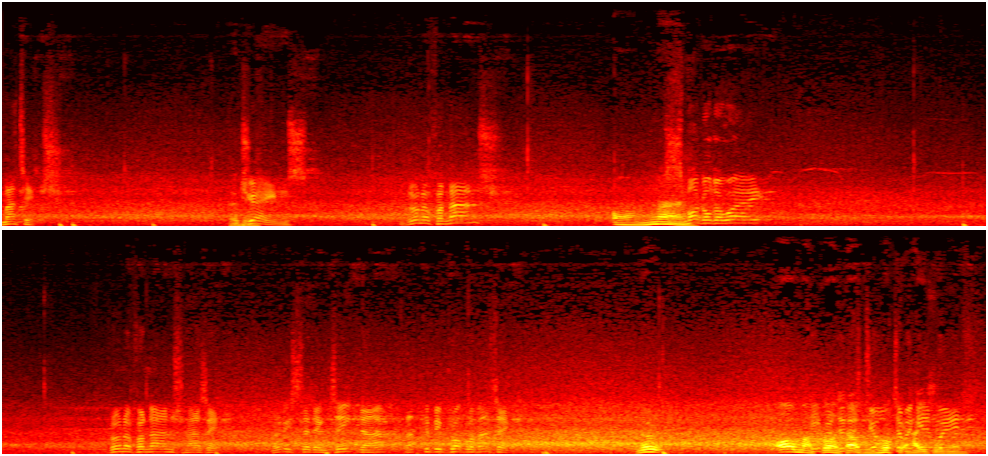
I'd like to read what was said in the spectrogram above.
Matic. Okay. James. Bruno Fernandes. Oh man. Smuggled away. Bruno Fernandes has it. Really sitting deep now. That could be problematic. No. Oh my Keeper god, that was a job to rocket. How you begin say with. that?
